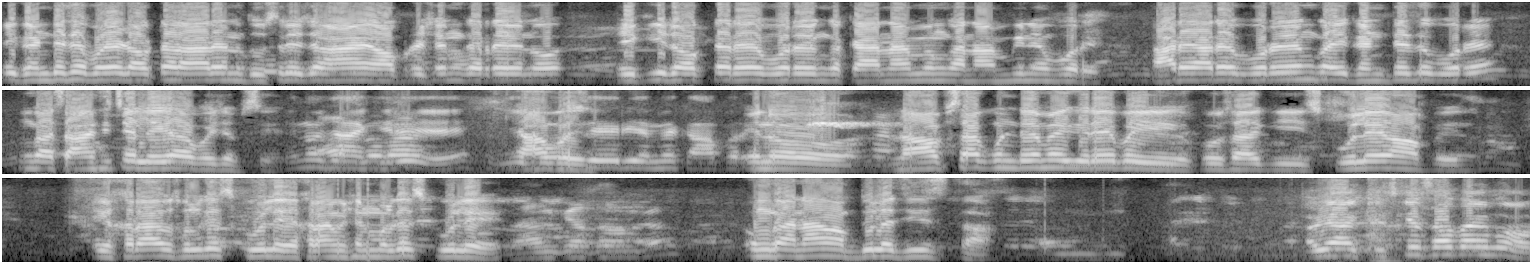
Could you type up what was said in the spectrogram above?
एक घंटे से बड़े डॉक्टर आ रहे हैं दूसरे जहाँ है ऑपरेशन कर रहे हैं एक ही डॉक्टर है बोल रहे उनका क्या नाम है उनका नाम भी नहीं बोल रहे। आ रहे आ रहे बोल रहे उनका एक घंटे से बोल रहे उनका सांस ही चलेगा भाई जब से। यहाँ पे एरिया में कहाँ पर इनो नवाब साहब कुंडे में गिरे भाई कोसा की स्कूल है वहाँ पे। इखरा स्कूल के स्कूल है इखरा मिशन बोल के स्कूल है। नाम क्या था उनका? उनका नाम अब्दुल अज़ीज़ था। अब यहाँ किसके साथ आए हो?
